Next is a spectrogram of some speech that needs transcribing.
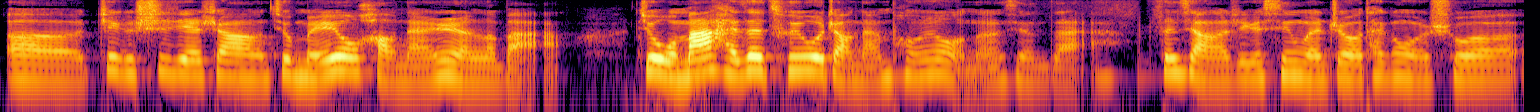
呃，这个世界上就没有好男人了吧？就我妈还在催我找男朋友呢。现在分享了这个新闻之后，她跟我说，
